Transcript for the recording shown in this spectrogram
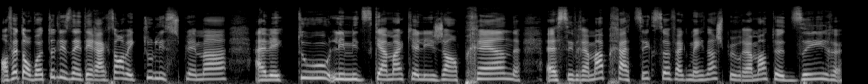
en fait, on voit toutes les interactions avec tous les suppléments, avec tous les médicaments que les gens prennent. Euh, c'est vraiment pratique, ça. Fait que maintenant, je peux vraiment te dire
